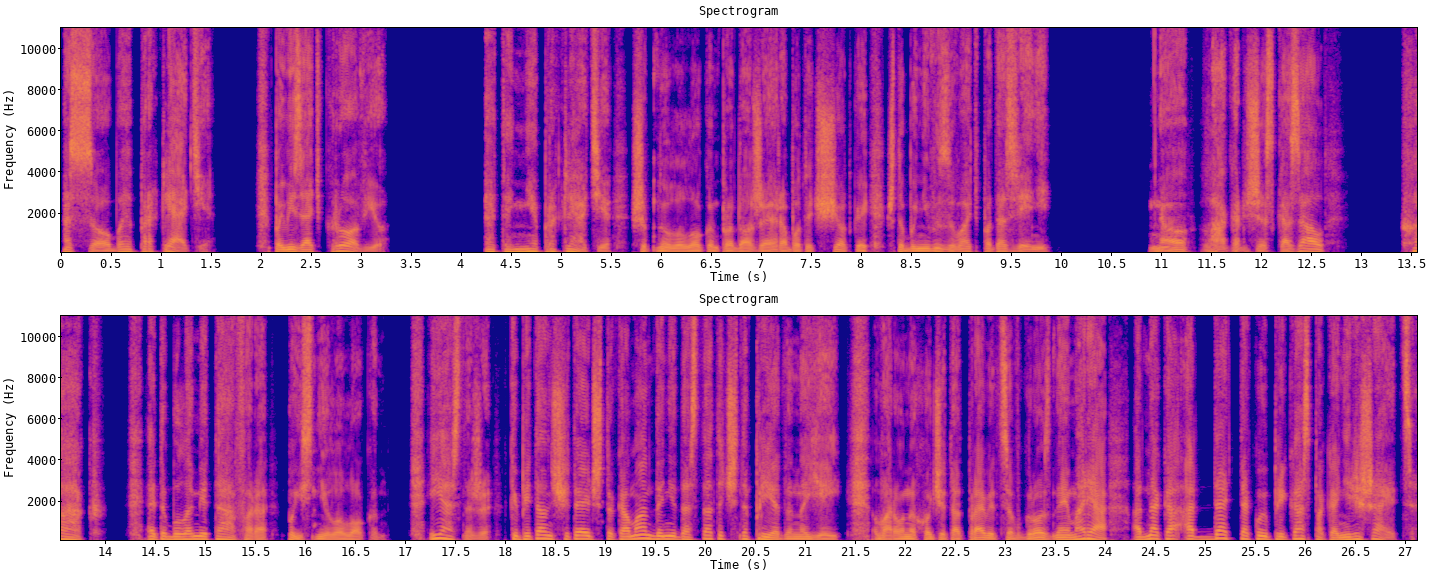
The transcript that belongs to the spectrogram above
особое проклятие. Повязать кровью». «Это не проклятие», — шепнула Локон, продолжая работать щеткой, чтобы не вызывать подозрений. «Но Лагард же сказал...» «Хак, это была метафора», — пояснила Локон. «Ясно же, капитан считает, что команда недостаточно предана ей. Ворона хочет отправиться в грозные моря, однако отдать такой приказ пока не решается.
